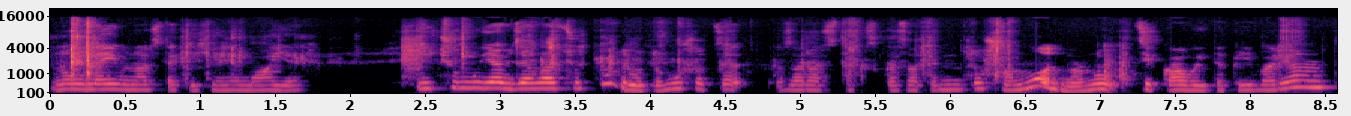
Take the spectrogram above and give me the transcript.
ноунейм у нас таких і немає. І чому я взяла цю пудру? Тому що це зараз, так сказати, не то, що модно, ну цікавий такий варіант.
